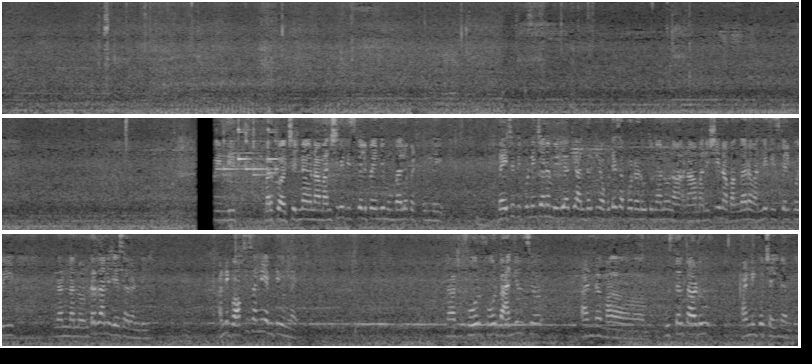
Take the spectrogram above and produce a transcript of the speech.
మరి చిన్న నా మనిషిని తీసుకెళ్ళిపోయింది ముంబైలో పెట్టుకుంది దయచేసి ఇప్పటి నుంచైనా మీడియాకి అందరికీ ఒకటే సపోర్ట్ అడుగుతున్నాను. నా నా మనిషి నా బంగారం అన్ని తీసుకెళ్ళిపోయి నన్ను నన్ను ఒంటరిదాన్ని చేశారండి. అన్ని బాక్సెస్ అన్ని ఎంటీ ఉన్నాయి. నాకు ఫోర్ ఫోర్ బ్యాంగిల్స్ అండ్ మా తాడు అండ్ ఇంకో చైన్ అండి.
